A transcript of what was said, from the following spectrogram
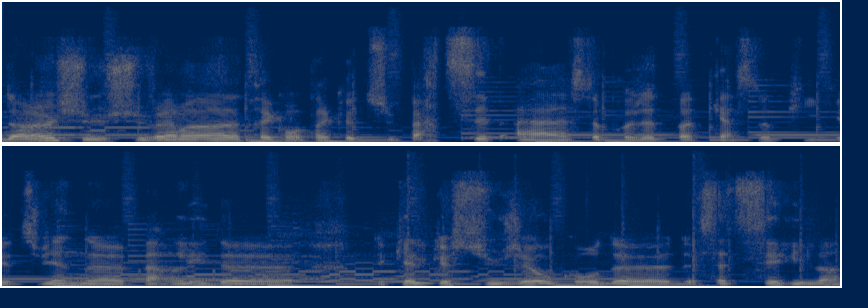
D'un, je, suis vraiment très content que tu participes à ce projet de podcast-là, puis que tu viennes euh, parler de, quelques sujets au cours de, cette série-là.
